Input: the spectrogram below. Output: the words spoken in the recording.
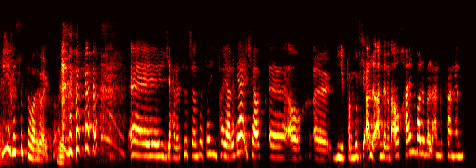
Wie bist du zum Volleyball gekommen? Ja. äh, ja, das ist schon tatsächlich ein paar Jahre her. Ich habe äh, auch, äh, wie vermutlich alle anderen auch, Hallenvolleyball angefangen.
